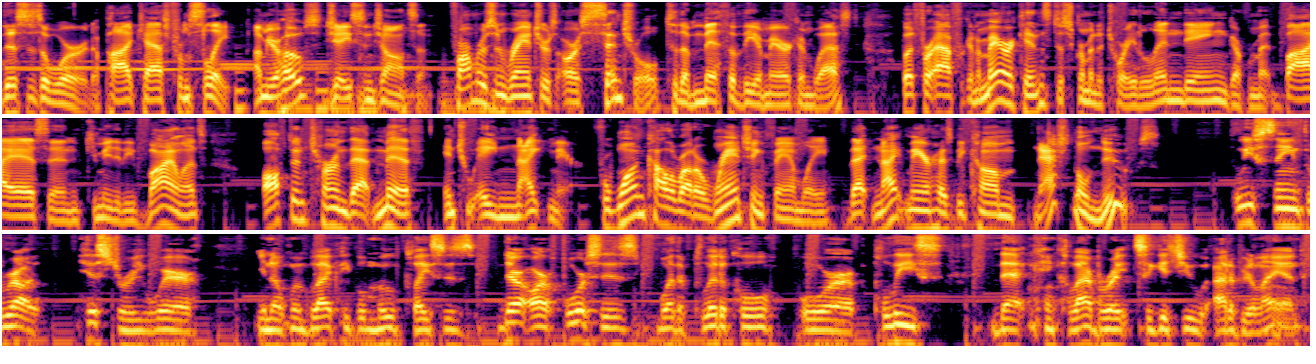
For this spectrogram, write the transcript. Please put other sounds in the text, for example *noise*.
This is a Word, a podcast from Slate. I'm your host, Jason Johnson. Farmers and ranchers are central to the myth of the American West, but for African Americans, discriminatory lending, government bias, and community violence often turn that myth into a nightmare. For one Colorado ranching family, that nightmare has become national news. We've seen throughout history where you know, when black people move places, there are forces, whether political or police, that can collaborate to get you out of your land.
